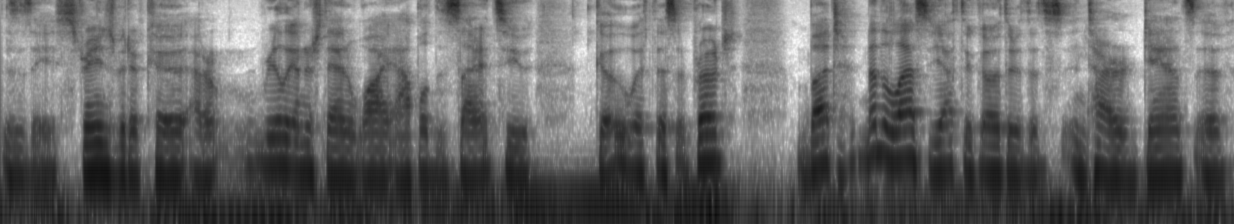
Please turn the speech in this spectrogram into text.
this is a strange bit of code. I don't really understand why Apple decided to go with this approach, but nonetheless, you have to go through this entire dance of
